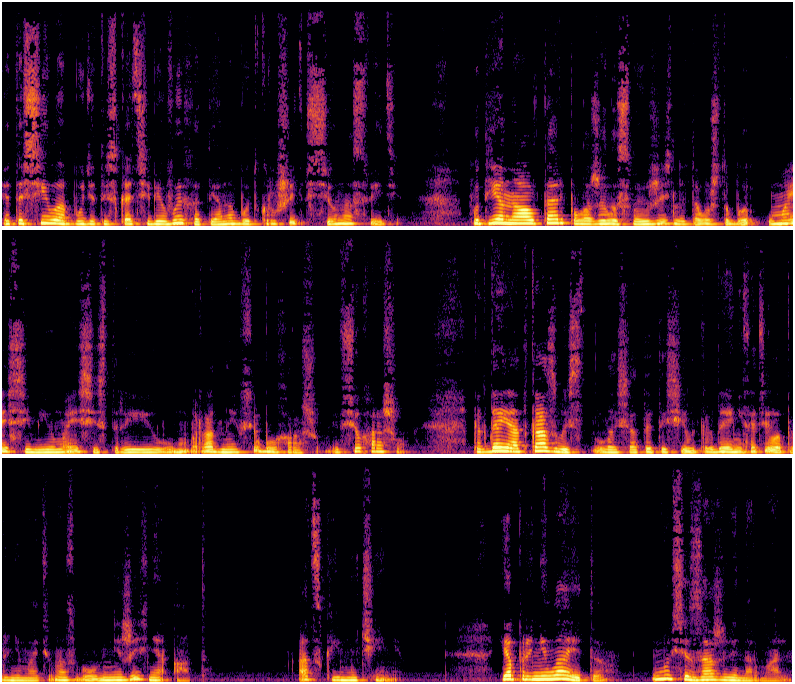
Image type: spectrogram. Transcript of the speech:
эта сила будет искать себе выход, и она будет крушить все на свете. Вот я на алтарь положила свою жизнь для того, чтобы у моей семьи, у моей сестры, у родных все было хорошо. И все хорошо. Когда я отказывалась от этой силы, когда я не хотела принимать, у нас был не жизнь, а ад. Адское мучение. Я приняла это, и мы все зажили нормально.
